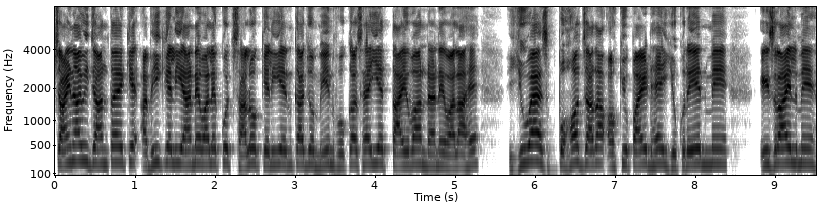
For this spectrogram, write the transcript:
चाइना भी जानता है कि अभी के लिए आने वाले कुछ सालों के लिए इनका जो मेन फोकस है, ये ताइवान रहने वाला है। यूएस बहुत ज़्यादा ऑक्यूपाइड है यूक्रेन में इसराइल में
